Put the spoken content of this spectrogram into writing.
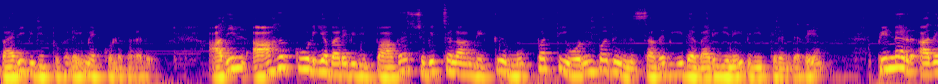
வரி விதிப்புகளை மேற்கொள்ளுகிறது. அதில் ஆகக்கூடிய வரி விதிப்பாக சுவிட்சர்லாந்திற்கு முப்பத்தி ஒன்பது சதவீத வரியினை விதித்திருந்தது. பின்னர் அது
